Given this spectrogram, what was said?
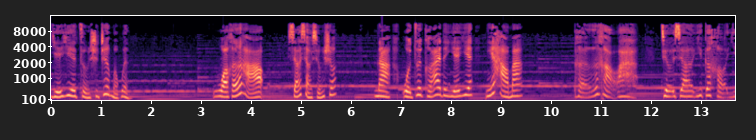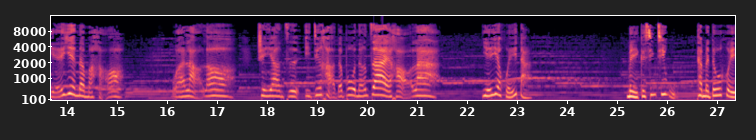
爷爷总是这么问。我很好，小小熊说。那我最可爱的爷爷，你好吗？很好啊，就像一个好爷爷那么好。我老喽，这样子已经好的不能再好啦。爷爷回答。每个星期五，他们都会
